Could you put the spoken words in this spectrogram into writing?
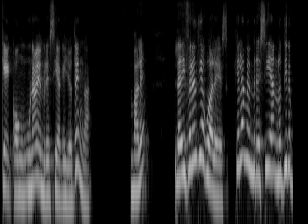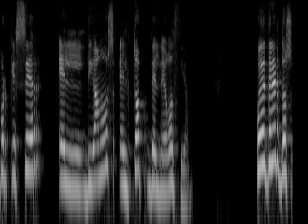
que con una membresía que yo tenga. ¿Vale? La diferencia cuál es? Que la membresía no tiene por qué ser el, digamos, el top del negocio. Puede tener dos,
